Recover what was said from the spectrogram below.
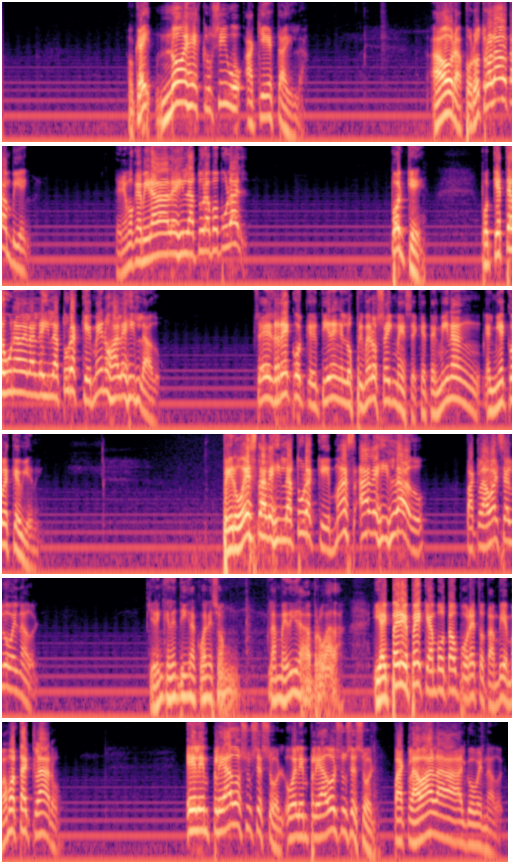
¿Ok? No es exclusivo aquí en esta isla. Ahora, por otro lado también, tenemos que mirar a la legislatura popular. ¿Por qué? Porque esta es una de las legislaturas que menos ha legislado. Ese es el récord que tienen en los primeros seis meses, que terminan el miércoles que viene. Pero es la legislatura que más ha legislado para clavarse al gobernador. ¿Quieren que les diga cuáles son las medidas aprobadas? Y hay PNP que han votado por esto también. Vamos a estar claros. El empleado sucesor o el empleador sucesor para clavar al gobernador.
